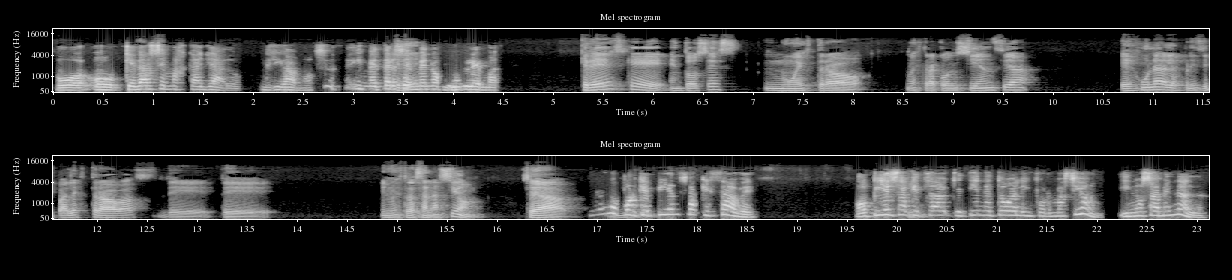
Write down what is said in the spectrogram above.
O, quedarse más callado, digamos, y meterse en menos problemas. ¿Crees que entonces nuestra, nuestra conciencia es una de las principales trabas de, en nuestra sanación. O sea... No, porque piensa que sabe. O piensa que, sabe, que tiene toda la información y no sabe nada.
